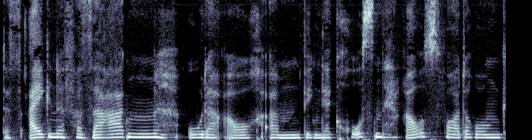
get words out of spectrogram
das eigene Versagen oder auch ähm, wegen der großen Herausforderung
